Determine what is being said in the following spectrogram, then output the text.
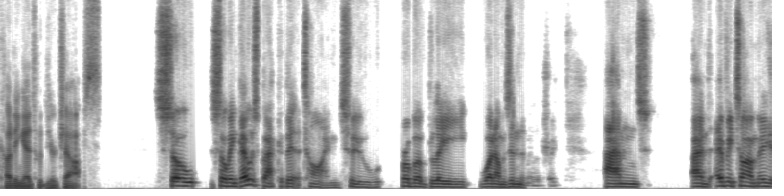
cutting edge with your chops? So, so it goes back a bit of time to probably when I was in the military. and and every time eh,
